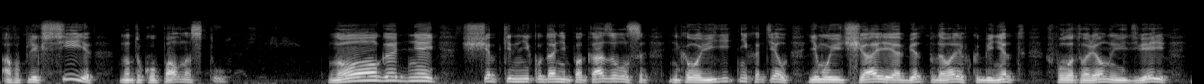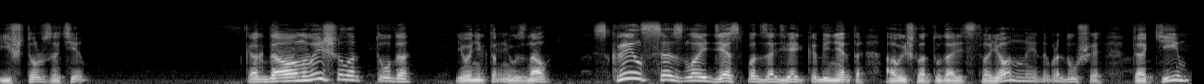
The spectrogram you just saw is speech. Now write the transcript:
апоплексия, но он только упал на стул. Много дней Щепкин никуда не показывался, никого видеть не хотел. Ему и чай, и обед подавали в кабинет, в полуотворенные двери. И что ж затем? Когда он вышел оттуда, его никто не узнал. Скрылся злой деспот за дверь кабинета, а вышло оттуда олицетворенное добродушие. Таким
